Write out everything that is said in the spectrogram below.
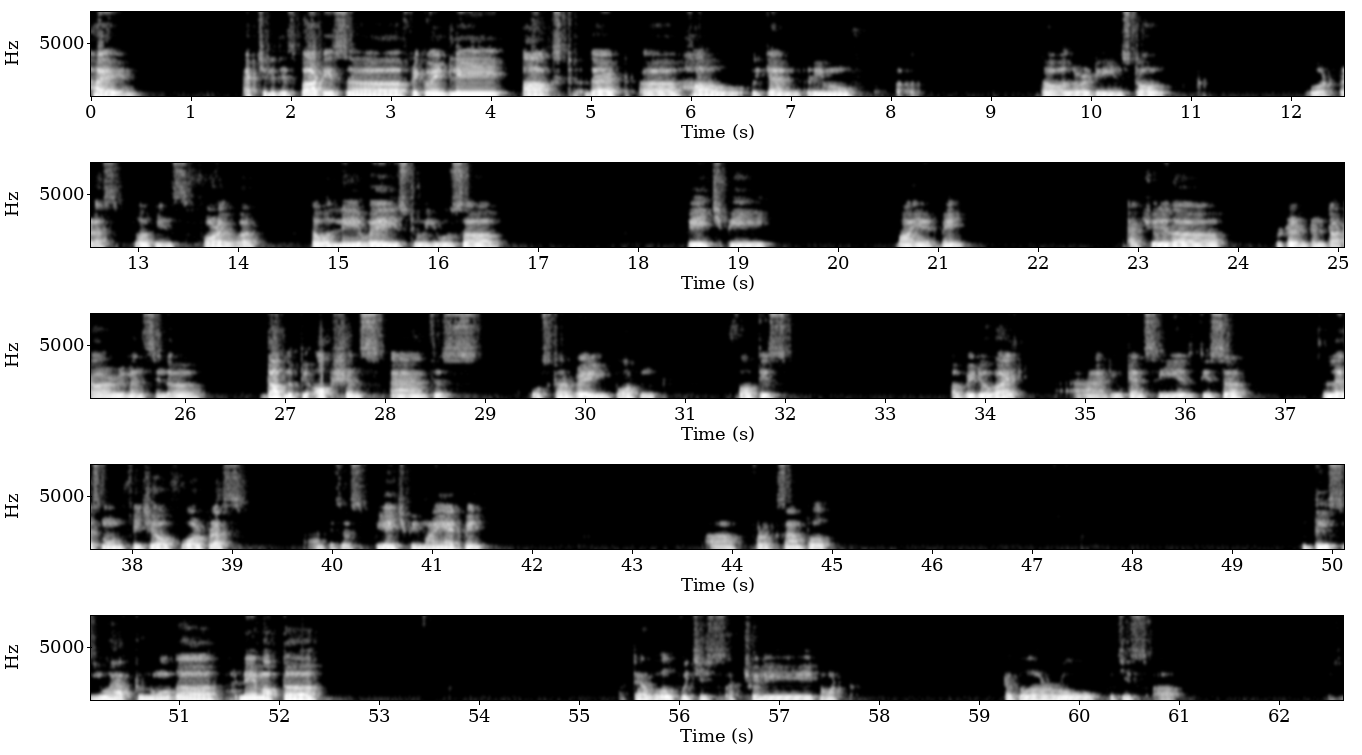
Hi again. Actually, this part is uh, frequently asked that uh, how we can remove uh, the already installed WordPress plugins forever. The only way is to use uh, PHP MyAdmin. Actually, the redundant data remains in the WP options, and this posts are very important for this a video guide. And you can see is this a less known feature of WordPress. And this is PHP my admin. Uh, for example this you have to know the name of the table which is actually not or row which is uh,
